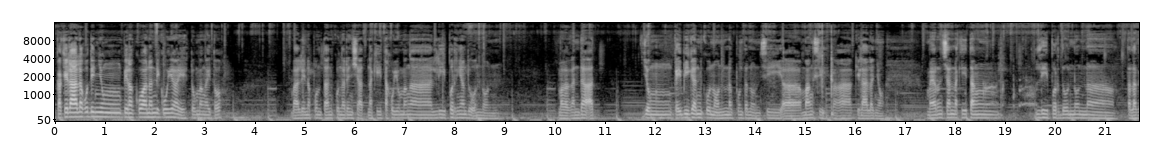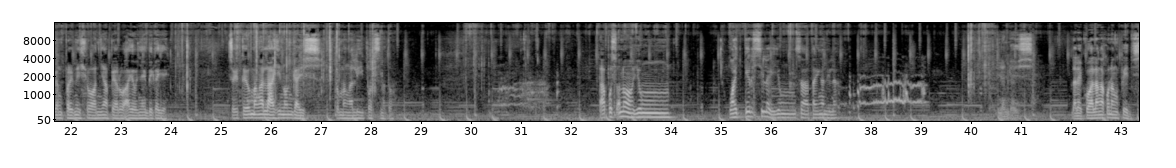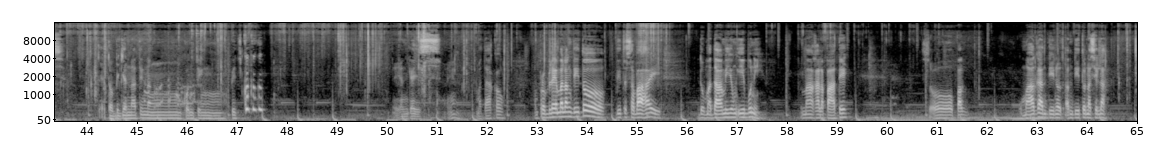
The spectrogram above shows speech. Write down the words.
kakilala ko din yung pinagkuhanan ni kuya eh itong mga ito. Bali napuntahan ko na rin siya at nakita ko yung mga leaper niya doon noon. Magaganda at yung kaibigan ko noon nagpunta noon si ah, Mangsi baka kilala nyo. Mayroon siyang nakitang leaper doon noon na talagang prenisyohan niya pero ayaw niya ibigay eh so ito yung mga lahi noon guys. Itong mga leapers na to. Tapos ano yung white ears sila eh yung sa tainga nila. Yan guys. Dali kuha lang ako ng feeds. Ito bigyan natin ng konting feeds. Ayan guys. Ayan matakaw ang problema lang dito dito sa bahay dumadami yung ibon eh. Yung mga kalapate. So pag umaga andito, andito na sila.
